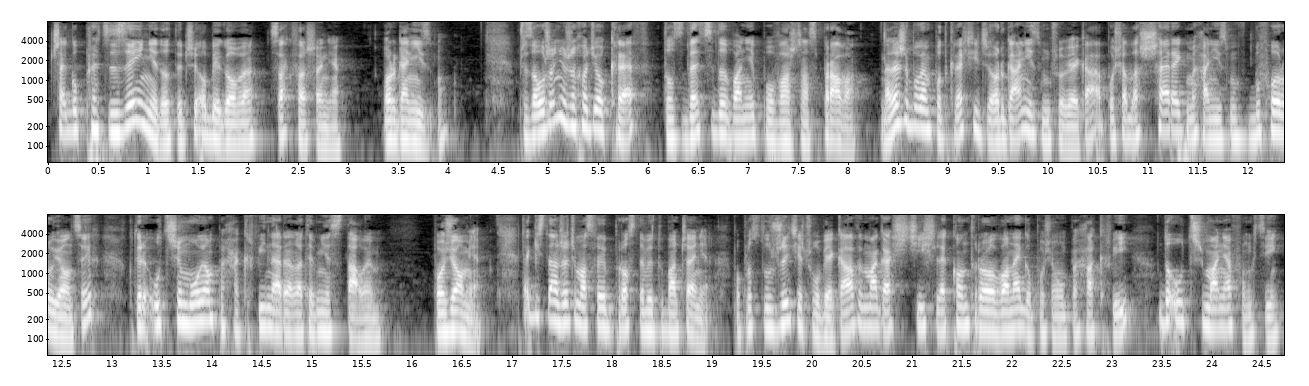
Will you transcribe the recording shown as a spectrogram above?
czego precyzyjnie dotyczy obiegowe zakwaszenie organizmu. Przy założeniu, że chodzi o krew, to zdecydowanie poważna sprawa. Należy bowiem podkreślić, że organizm człowieka posiada szereg mechanizmów buforujących, które utrzymują pH krwi na relatywnie stałym poziomie. Taki stan rzeczy ma swoje proste wytłumaczenie. Po prostu życie człowieka wymaga ściśle kontrolowanego poziomu pH krwi do utrzymania funkcji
